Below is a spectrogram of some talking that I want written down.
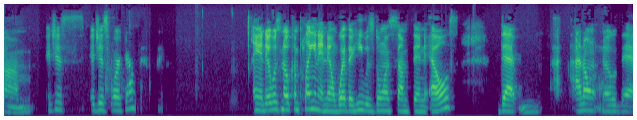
um, it just it just worked out that way. And there was no complaining now whether he was doing something else that I- I don't know that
